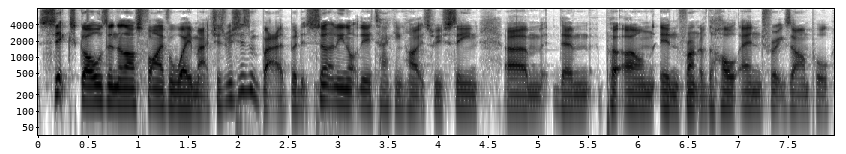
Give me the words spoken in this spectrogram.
six goals in the last five away matches, which isn't bad, but it's certainly not the attacking heights we've seen um, them put on in front of the Holte End, for example.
